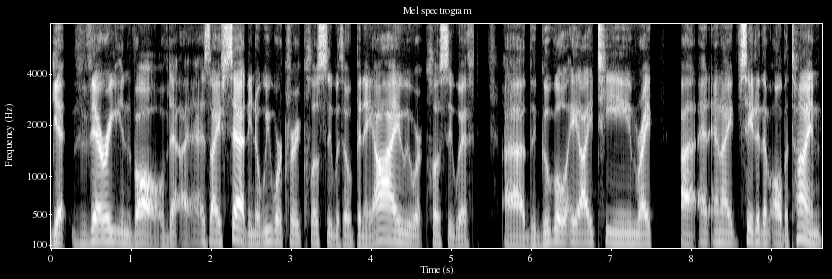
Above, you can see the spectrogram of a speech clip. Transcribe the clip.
get very involved. As I've said, you know, we work very closely with OpenAI. We work closely with uh, the Google AI team, right? Uh, and, and I say to them all the time,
